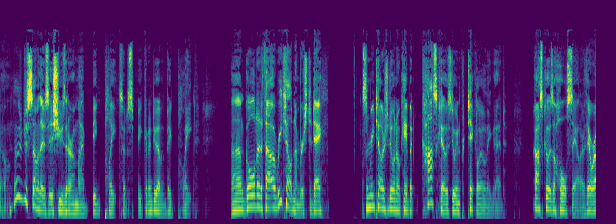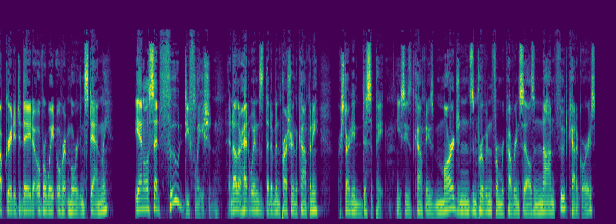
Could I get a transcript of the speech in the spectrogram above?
So those are just some of those issues that are on my big plate, so to speak. And I do have a big plate. Um, gold at a thousand retail numbers today. Some retailers are doing okay, but Costco is doing particularly good. Costco is a wholesaler. They were upgraded today to overweight over at Morgan Stanley. The analyst said food deflation and other headwinds that have been pressuring the company are starting to dissipate. He sees the company's margins improving from recovering sales in non food categories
